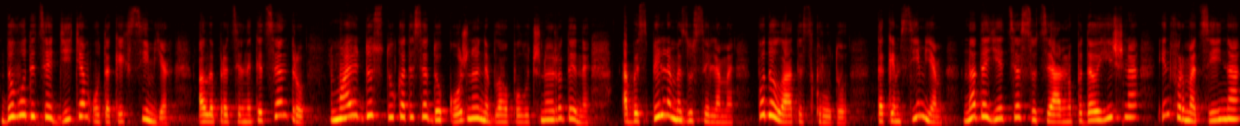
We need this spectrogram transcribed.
доводиться дітям у таких сім'ях, але працівники центру мають достукатися до кожної неблагополучної родини, аби спільними зусиллями подолати скруту. Таким сім'ям надається соціально-педагогічна, інформаційна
